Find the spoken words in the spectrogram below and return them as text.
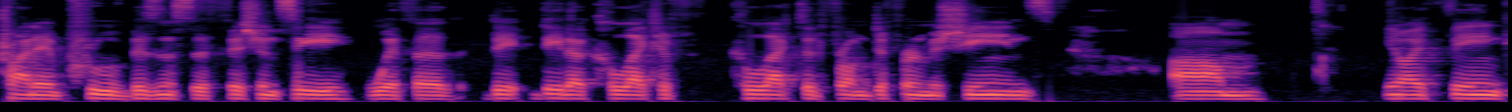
trying to improve business efficiency with a d- data collected collected from different machines. Um, you know, I think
